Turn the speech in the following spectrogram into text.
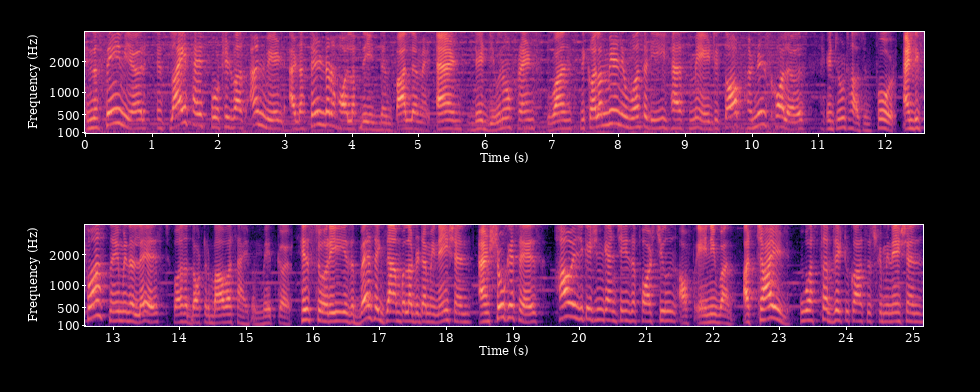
In the same year, his life-size portrait was unveiled at the Center Hall of the Indian Parliament. And did you know friends, once the Columbia University has made the top 100 scholars in 2004 and the first name in the list was Dr. Baba Sahib Ambedkar. His story is the best example of determination and showcases how education can change the fortune of anyone. A child who was subject to caste discrimination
